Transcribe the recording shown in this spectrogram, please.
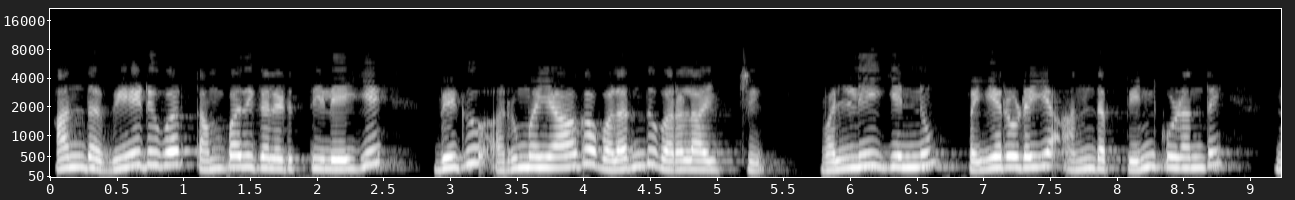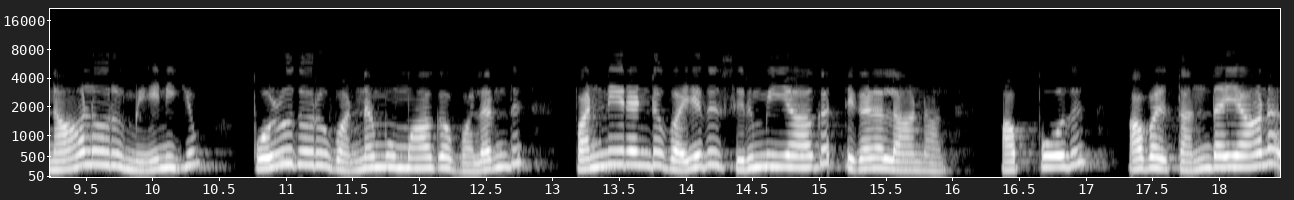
அந்த வேடுவர் தம்பதிகளிடத்திலேயே வெகு அருமையாக வளர்ந்து வரலாயிற்று. வள்ளி என்னும் பெயருடைய அந்த பெண் குழந்தை நாளொரு மேனியும் பொழுதொரு வண்ணமுமாக வளர்ந்து பன்னிரண்டு வயது சிறுமியாகத் திகழலானாள். அப்போது அவள் தந்தையான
